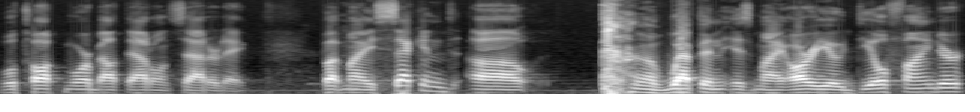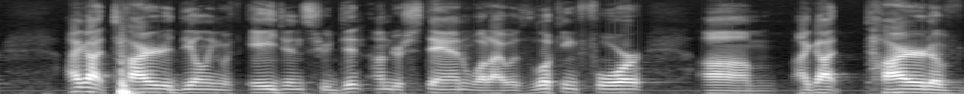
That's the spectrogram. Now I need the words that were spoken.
we'll talk more about that on Saturday. But my second uh, weapon is my REO Deal Finder. I got tired of dealing with agents who didn't understand what I was looking for. Um, I got tired of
